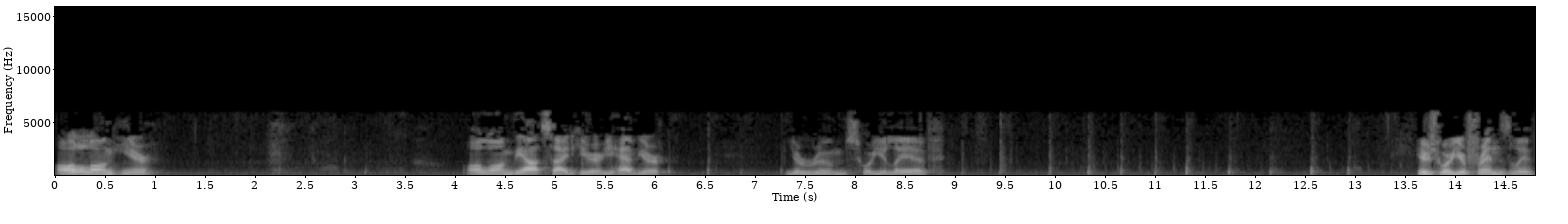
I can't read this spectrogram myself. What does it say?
All along here, all along the outside here, you have your your rooms where you live, Here's where your friends live.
